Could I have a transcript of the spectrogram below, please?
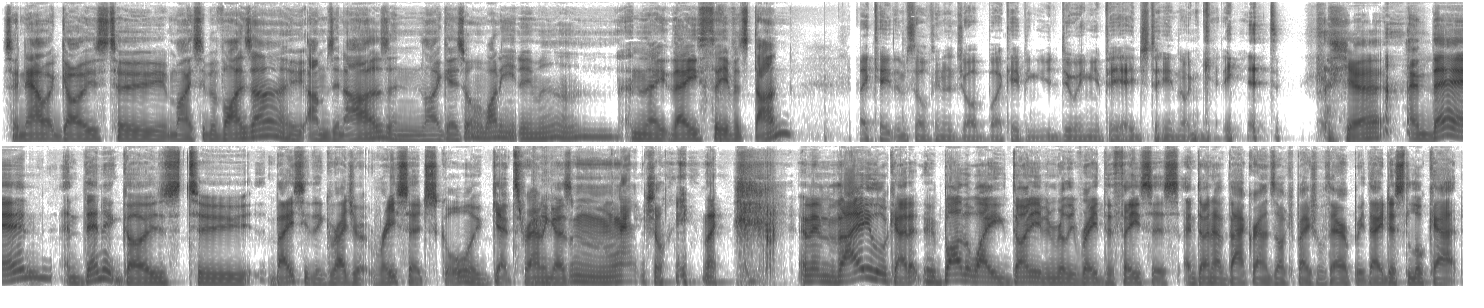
So now it goes to my supervisor who ums and ahs and like goes, "Oh, why don't you do?" more?" And they they see if it's done. They keep themselves in a job by keeping you doing your PhD and not getting it. Yeah, and then and then it goes to basically the graduate research school who gets around and goes, mm, actually, like, and then they look at it. Who, by the way, don't even really read the thesis and don't have backgrounds in occupational therapy. They just look at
